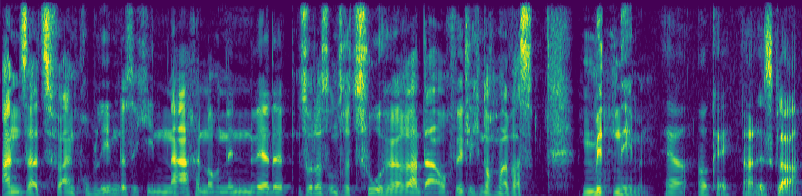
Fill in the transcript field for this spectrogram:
Ansatz für ein Problem, das ich Ihnen nachher noch nennen werde, so dass unsere Zuhörer da auch wirklich noch mal was mitnehmen. Ja, okay, alles klar.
